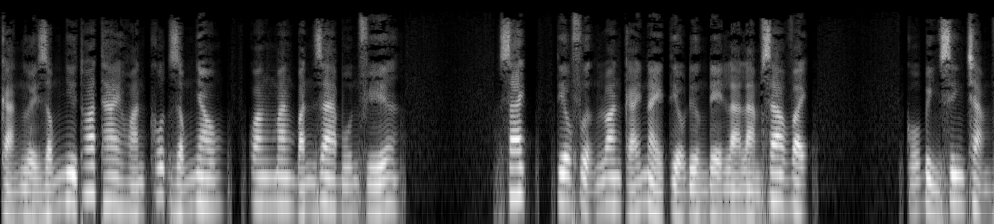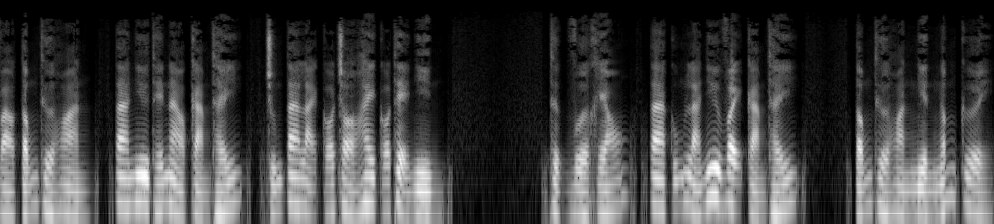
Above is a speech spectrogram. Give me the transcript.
cả người giống như thoát thai hoán cốt giống nhau, quang mang bắn ra bốn phía. Sách, Tiêu Phượng Loan cái này tiểu đường để là làm sao vậy? Cố Bình Sinh chạm vào Tống Thừa Hoàn, ta như thế nào cảm thấy, chúng ta lại có trò hay có thể nhìn. Thực vừa khéo, ta cũng là như vậy cảm thấy. Tống Thừa Hoàn nghiền ngẫm cười,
